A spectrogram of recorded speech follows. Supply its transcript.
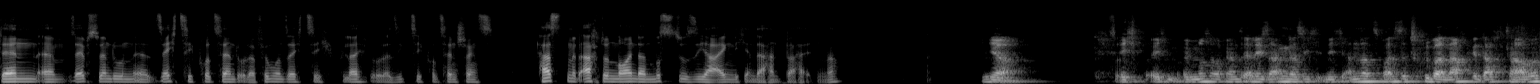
Denn ähm, selbst wenn du eine 60% oder 65 vielleicht oder 70% Chance hast mit 8 und 9, dann musst du sie ja eigentlich in der Hand behalten, ne? Ja. So. Ich, ich, ich muss auch ganz ehrlich sagen, dass ich nicht ansatzweise drüber nachgedacht habe,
